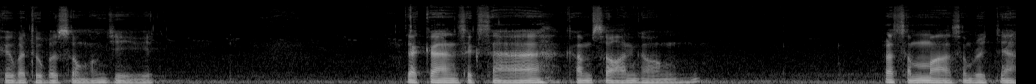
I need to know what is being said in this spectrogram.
คือวัตถุประสงค์ของชีวิต จากการศึกษาคำสอนของ ระสัมมาสัมพุทธเจ้า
